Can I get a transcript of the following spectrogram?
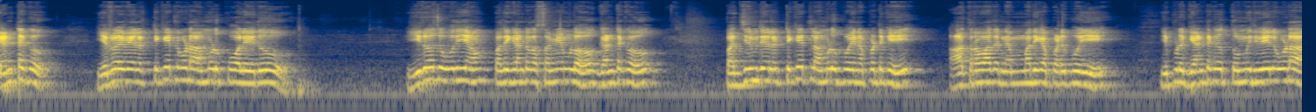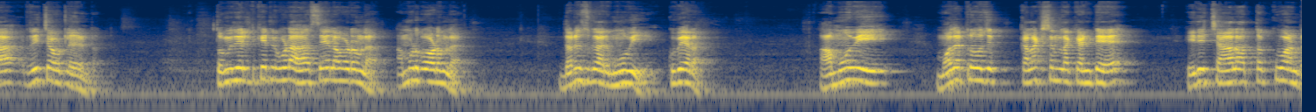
గంటకు ఇరవై వేల టికెట్లు కూడా అమ్ముడు పోలేదు. ఈరోజు ఉదయం పది గంటల సమయంలో గంటకు పద్దెనిమిది వేల టికెట్లు అమ్ముడు పోయినప్పటికీ ఆ తర్వాత నెమ్మదిగా పడిపోయి ఇప్పుడు గంటకు తొమ్మిది వేలు కూడా రీచ్ అవ్వట్లేదంట. తొమ్మిది వేల టికెట్లు కూడా సేల్ అవ్వడంలే అమ్ముడు పోవడంలే. ధనుష్ గారి మూవీ కుబేర. ఆ మూవీ మొదటి రోజు కలెక్షన్ల కంటే ఇది చాలా తక్కువ అంట.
